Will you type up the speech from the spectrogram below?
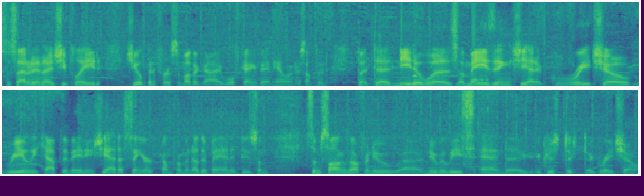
so Saturday night she played. She opened for some other guy, Wolfgang Van Halen or something. But uh, Nita was amazing. She had a great show, really captivating. She had a singer come from another band and do some some songs off her new uh, new release, and uh, just a, a great show.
